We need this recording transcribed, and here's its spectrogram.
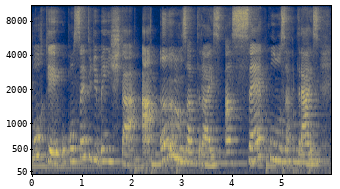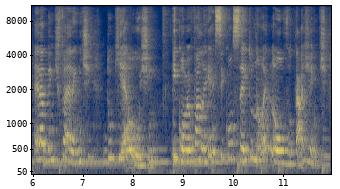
Porque o conceito de bem-estar há anos atrás, há séculos atrás, era bem diferente do que é hoje. E como eu falei, esse conceito não é novo, tá, gente?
